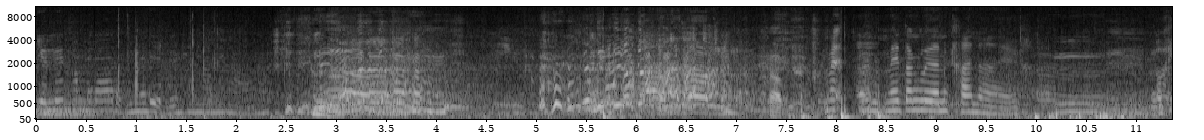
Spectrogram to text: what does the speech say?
เรียนเลื่อนขั้นไม่ได้แต่พี่ณเดชน์เลื่อนขั้นได้ไหมคะ ครับไม่ไม่ต้องเลื่อนขั้นอะไรค่ะโอเค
